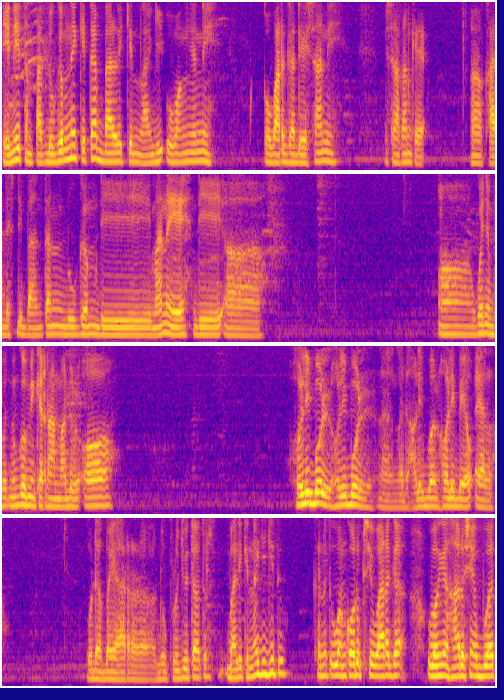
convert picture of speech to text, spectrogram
ini tempat dugem nih kita balikin lagi uangnya nih ke warga desa nih. Misalkan kayak uh, kades di Banten, dugem di mana ya? Di uh, oh, gue nyebut gue mikir nama dulu. Oh, Holyball, Holyball. Nah, nggak ada Holyball, Holy BOL udah bayar 20 juta terus balikin lagi gitu karena itu uang korupsi warga uang yang harusnya buat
